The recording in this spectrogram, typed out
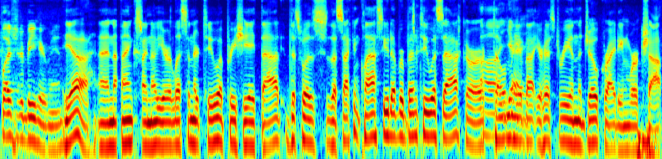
Pleasure to be here, man. Yeah, and thanks. I know you're a listener too. Appreciate that. This was the second class you'd ever been to with Zach, or Uh, tell me yeah. about your history in the joke writing workshop.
